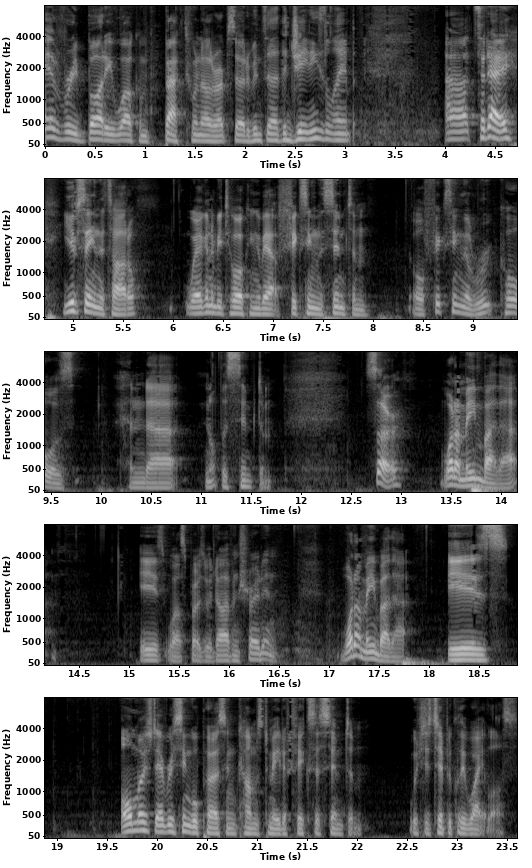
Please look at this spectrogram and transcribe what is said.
everybody? Welcome back to another episode of Inside the Genie's Lamp. Uh, today, you've seen the title. We're going to be talking about fixing the symptom, or fixing the root cause, and uh, not the symptom. So, what I mean by that is, well, I suppose we're diving straight in. What I mean by that is almost every single person comes to me to fix a symptom, which is typically weight loss.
